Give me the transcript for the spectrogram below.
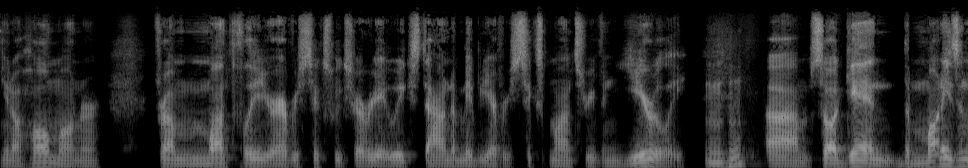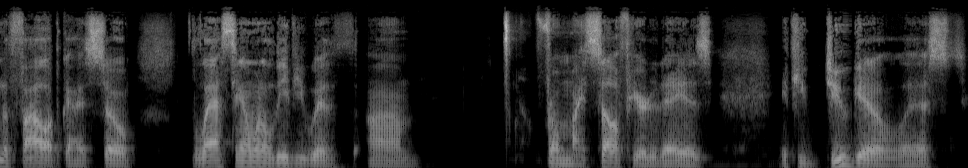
you know, homeowner from monthly or every six weeks or every eight weeks down to maybe every six months or even yearly. hmm Um, so again, the money's in the follow up, guys. So the last thing I want to leave you with um, from myself here today is if you do get a list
